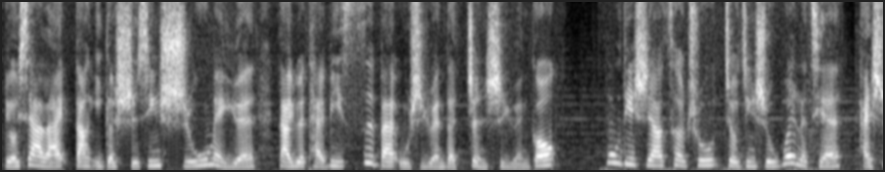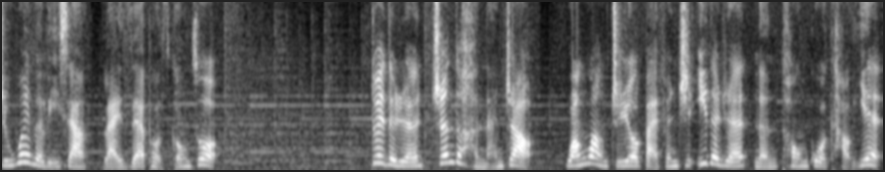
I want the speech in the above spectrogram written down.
留下来当一个时薪十五美元，大约台币四百五十元的正式员工。目的是要测出究竟是为了钱还是为了理想来 Zappos 工作。对的人真的很难找，往往只有百分之一的人能通过考验。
